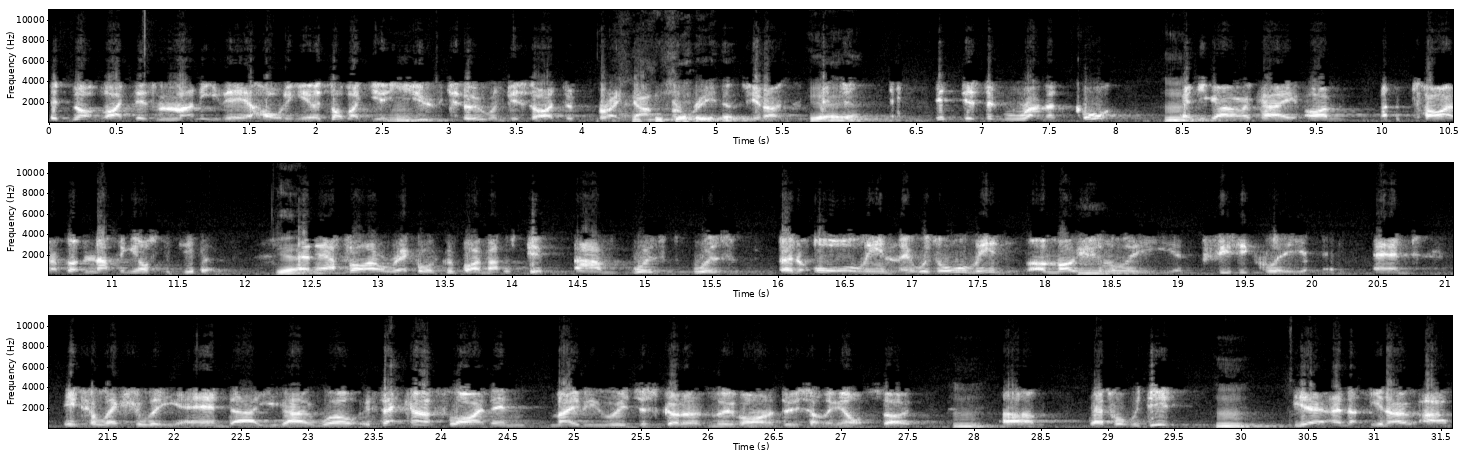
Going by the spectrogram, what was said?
it's not like there's money there holding you. It's not like you're mm. you too and decide to break up for yeah, reasons. You know, yeah, it's, yeah. It's just a run at court. mm. and you go, okay, I'm, I'm tired. I've got nothing else to give it. Yeah. And our final record, Goodbye Mothership, um, was was an all in. It was all in emotionally mm. and physically and, and intellectually. And uh, you go, well, if that can't fly, then maybe we just got to move on and do something else. So mm. um, that's what we did. Mm. Yeah, and uh, you know, uh,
